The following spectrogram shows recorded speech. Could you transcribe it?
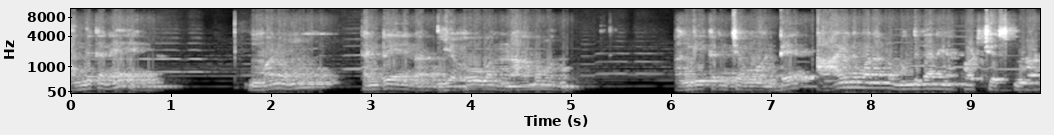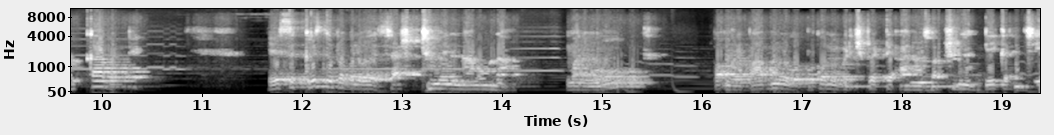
అందుకనే మనం తండ్రి అయిన యహోవ నామమును అంగీకరించాము అంటే ఆయన మనల్ని ముందుగానే ఏర్పాటు చేసుకున్నాడు కాబట్టి. యేసుక్రీస్తు ప్రభుల శ్రేష్టమైన నామమున మనము మన పాపములు ఒప్పుకొని విడిచిపెట్టి ఆయన సురక్షణ అంగీకరించి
